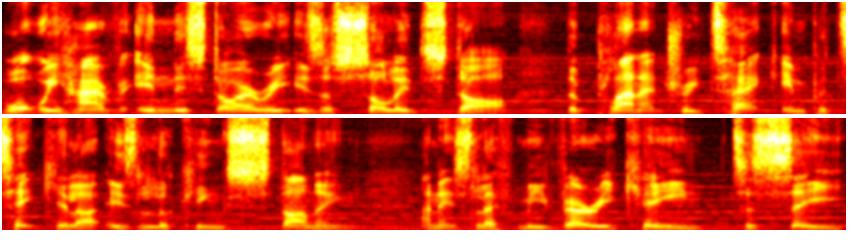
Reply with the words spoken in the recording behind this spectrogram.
What we have in this diary is a solid start. The planetary tech in particular is looking stunning and it's left me very keen to see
